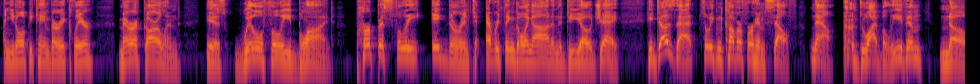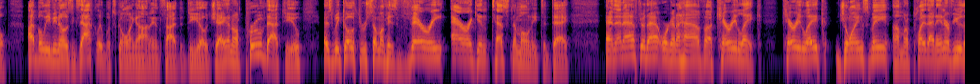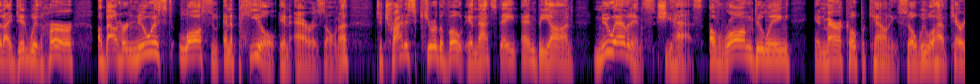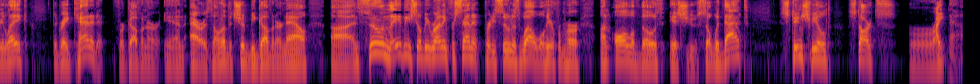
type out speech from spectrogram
And you know what became very clear? Merrick Garland is willfully blind, purposefully ignorant to everything going on in the DOJ. He does that so he can cover for himself. Now, do I believe him? No. I believe he knows exactly what's going on inside the DOJ, and I'll prove that to you as we go through some of his very arrogant testimony today. And then after that, we're going to have uh, Kari Lake. Kari Lake joins me. I'm going to play that interview that I did with her about her newest lawsuit, an appeal in Arizona to try to secure the vote in that state and beyond new evidence she has of wrongdoing in Maricopa County. So we will have Kari Lake, the great candidate for governor in Arizona that should be governor now. Uh, and soon, maybe she'll be running for Senate pretty soon as well. We'll hear from her on all of those issues. So with that, Stinchfield starts right now.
